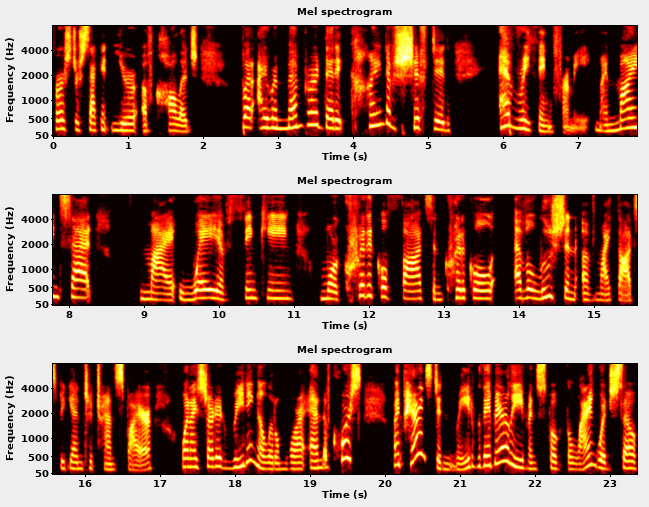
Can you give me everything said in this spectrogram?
first or second year of college. But I remembered that it kind of shifted everything for me my mindset, my way of thinking, more critical thoughts and critical evolution of my thoughts began to transpire when I started reading a little more. And of course, my parents didn't read. They barely even spoke the language. So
